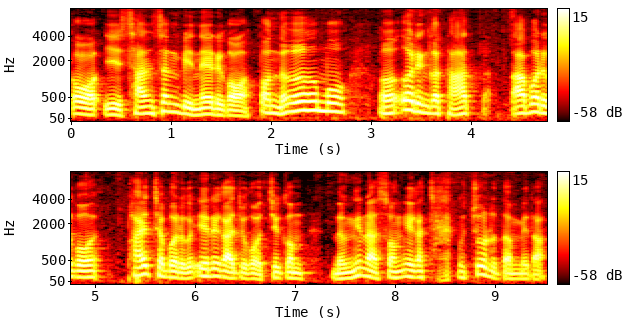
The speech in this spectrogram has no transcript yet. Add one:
또 이 산성비 내리고 또 너무 어, 어린 거 다 따버리고 파헤쳐버리고 이래가지고 지금 능이나 송이가 자꾸 줄어듭니다.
